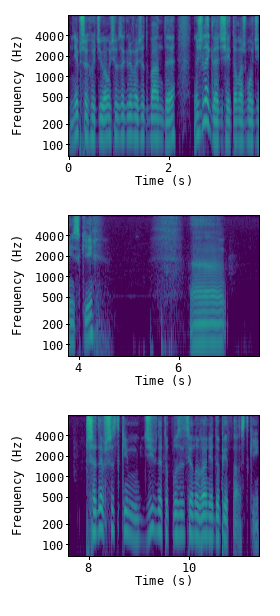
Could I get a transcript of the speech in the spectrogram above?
Nie przechodziła, musiał zagrywać od bandy. No źle gra dzisiaj Tomasz Młodziński. Eee, przede wszystkim dziwne to pozycjonowanie do piętnastki,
